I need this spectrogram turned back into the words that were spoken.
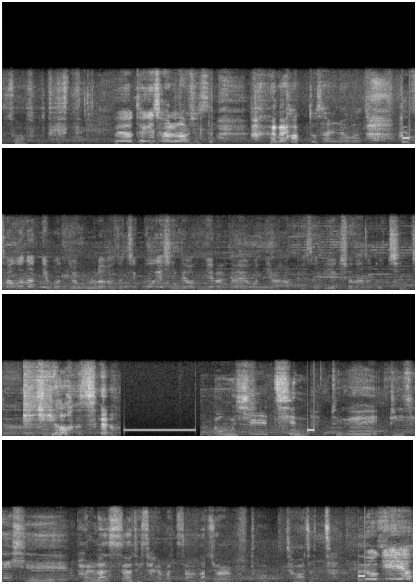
무서워서 못하겠네. 왜요? 되게 잘 나오셨어요. 각도 살려가지고. 그 성은 언니 먼저 올라가서 찍고 계신데 언니랑 나영 언니랑 앞에서 리액션하는 거 진짜 귀여웠어요. 너무 실친. 되게 우리 셋이 밸런스가 되게 잘 맞지 않아? 비주얼부터 자화자찬. 여기에요?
